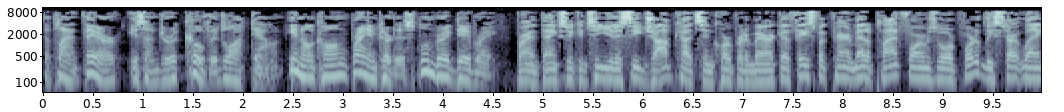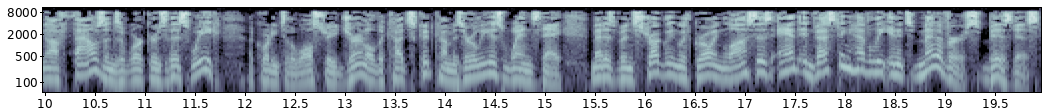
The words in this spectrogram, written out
The plant there is under a COVID lockdown. In Hong Kong, Brian Curtis, Bloomberg Daybreak. Brian, thanks. We continue to see job cuts in corporate America. Facebook parent Meta Platforms will reportedly start laying off thousands of workers this week. According to the Wall Street Journal, the cuts could come as early as Wednesday. Meta's been struggling with growing losses and investing heavily in its metaverse business.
